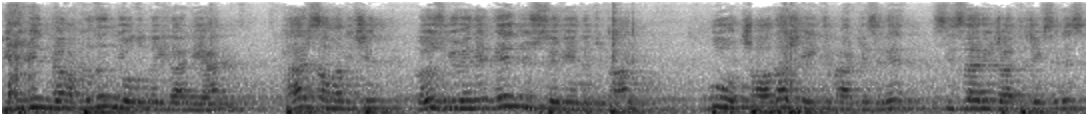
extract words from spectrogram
bilimin ve akılın yolunda ilerleyen, her zaman için özgüveni en üst seviyede tutan bu çağdaş eğitim merkezini sizler yücelteceksiniz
